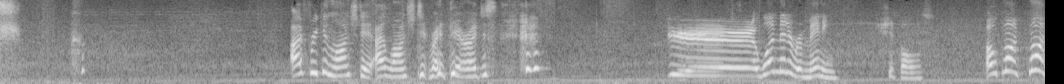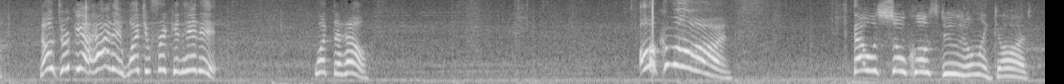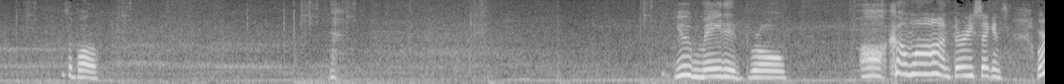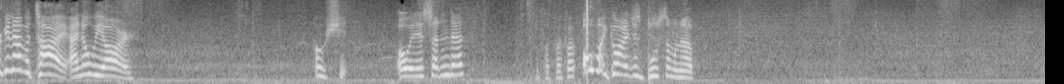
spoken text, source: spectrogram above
I freaking launched it. I launched it right there. I just... yeah, One minute remaining. Shit balls. Oh, come on, come on. No, Durkee, I had it. Why'd you freaking hit it? What the hell? Oh, come on! That was so close, dude. Oh my god. It's a ball. You made it, bro. Oh, come on. 30 seconds. We're gonna have a tie. I know we are. Oh, shit. Oh, it is sudden death? Oh, fuck, fuck, fuck. Oh my god, I just blew someone up.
